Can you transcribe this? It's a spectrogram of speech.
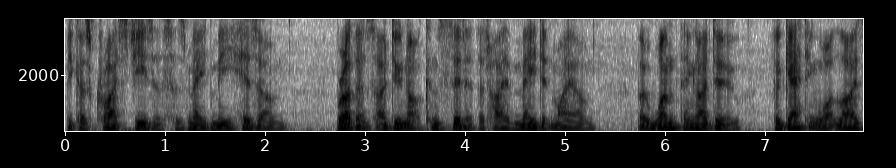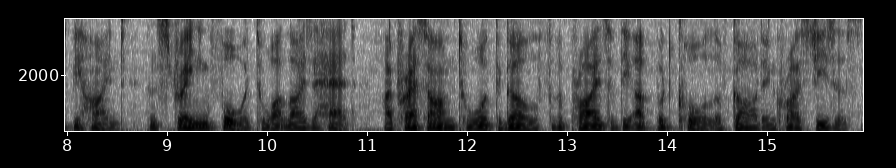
because Christ Jesus has made me his own. Brothers, I do not consider that I have made it my own, but one thing I do, forgetting what lies behind, and straining forward to what lies ahead, I press on toward the goal for the prize of the upward call of God in Christ Jesus.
